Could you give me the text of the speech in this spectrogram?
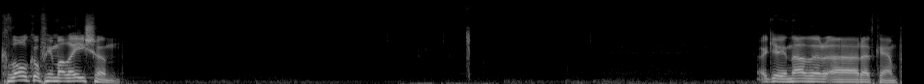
Cloak of Immolation. Okay, another uh, red camp.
